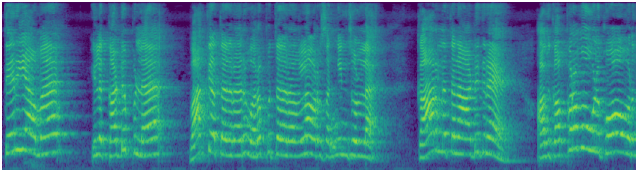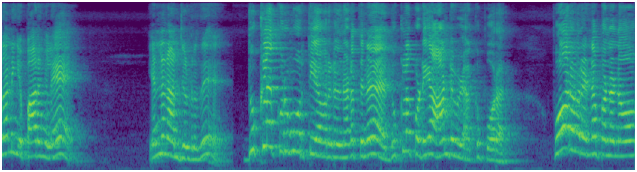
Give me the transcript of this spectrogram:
தெரியாமல் இல்லை கடுப்பில் வாக்கிய தகராறு வரப்பு தகராறுலாம் அவர் சங்கின்னு சொல்ல. காரணத்தை நான் அடுக்கிறேன். அதுக்கப்புறமும் உங்களுக்கு கோவம் வருதா? நீங்கள் பாருங்களே என்ன நான் சொல்கிறது துக்ள குருமூர்த்தி அவர்கள் நடத்தின துக்லக்குடைய ஆண்டு விழாக்கு போகிறார் போகிறவர் என்ன பண்ணணும்?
